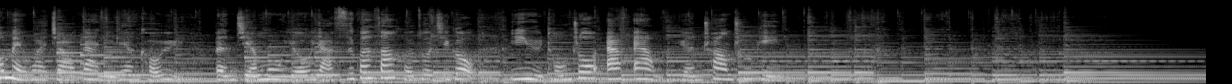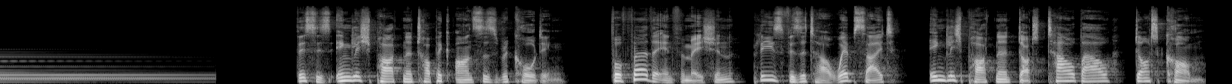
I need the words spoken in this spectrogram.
欧美外教带你练口语。本节目由雅思官方合作机构英语同桌 FM 原创出品。This is English Partner Topic Answers recording. For further information, please visit our website englishpartner.taobao.com.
